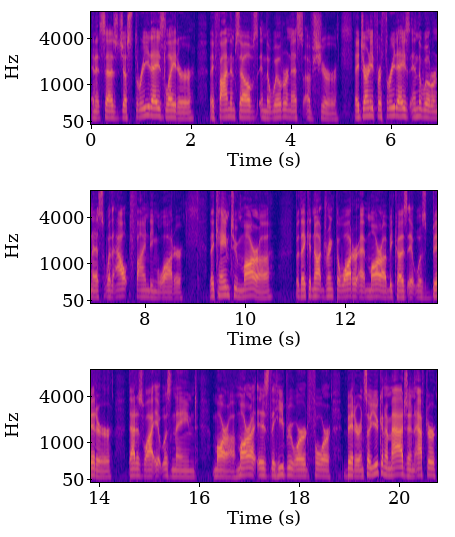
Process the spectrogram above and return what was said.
And it says, just three days later, they find themselves in the wilderness of Shur. They journeyed for three days in the wilderness without finding water. They came to Marah but they could not drink the water at Marah because it was bitter. That is why it was named Marah. Marah is the Hebrew word for bitter. And so you can imagine after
